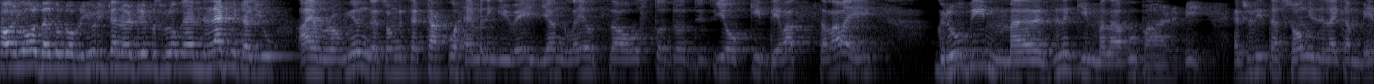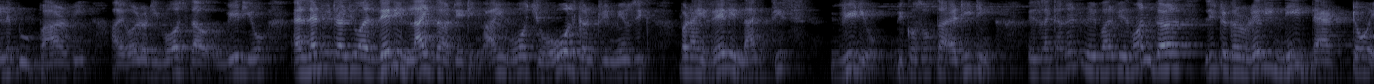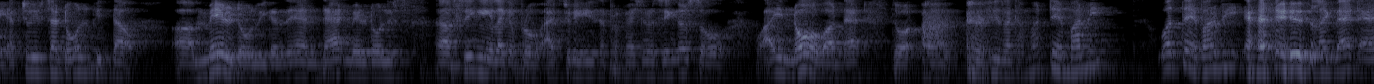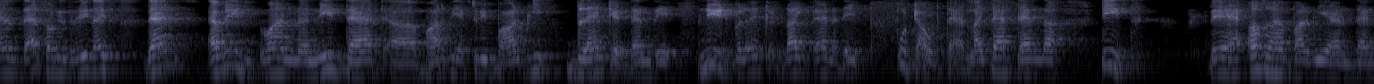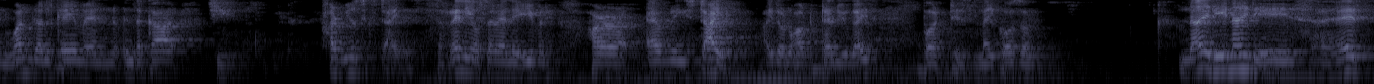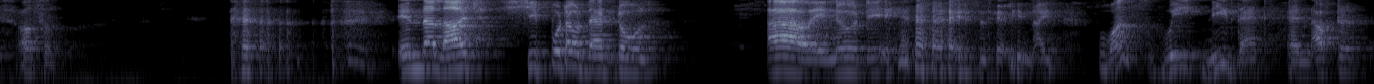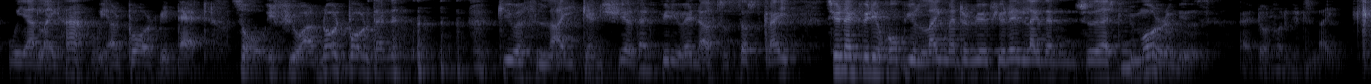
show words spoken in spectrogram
How you all welcome to our YouTube channel Dreamers Vlog and let me tell you I am reviewing the song it's a Taco Hemmeling Away eh? Young Leosia Ki Deva Salawai Groovy Malzilki Malibu Barbie. Actually the song is like a Malibu Barbie. I already watched the video and let me tell you I really like the editing. I watch whole country music but I really like this video because of the editing. It's like a little Barbie. One girl little girl really need that toy. Actually it's a doll with the uh, male doll we can say and that male doll is uh, singing like a pro. Actually he's a professional singer so i know about that. So uh, he's like what the barbie. What the barbie? Is like that and that song is really nice. Then everyone need that uh, barbie actually barbie blanket. Then they need blanket like that and they put out there like that. Then the teeth they also have barbie and then one girl came and in the car she her music style is really awesome and even her every style. I don't know how to tell you guys but it's like awesome. 90 90s it's awesome. In the large she put out that doll. Hallelujah. it's really nice. Once we need that and after we are like huh we are bored with that. So if you are not bored then give us like and share that video and also subscribe. See you next video. Hope you like my review. If you really like then suggest me more reviews. And don't forget to like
